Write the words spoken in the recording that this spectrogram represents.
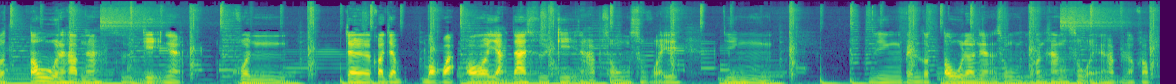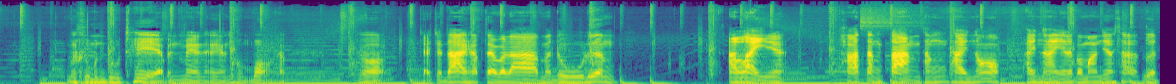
รถตู้นะครับนะซูซูกิเนี่ยคนเจอก็จะบอกว่าอ๋ออยากได้ซูซูกินะครับทรงสวยยิ่งยิ่งเป็นรถตู้แล้วเนี่ยทรงค่อนข้างสวยนะครับ แล้วก็มันคือมันดูเท่เป็นแมนอย่างที่ผมบอกครับ ก็อยากจะได้ครับแต่เวลามาดูเรื่อง อะไรเนี่ยพาร์ตต่างๆ ทั้งภายนอกภายในอะไรประมาณเนี้ยถ้าเกิด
